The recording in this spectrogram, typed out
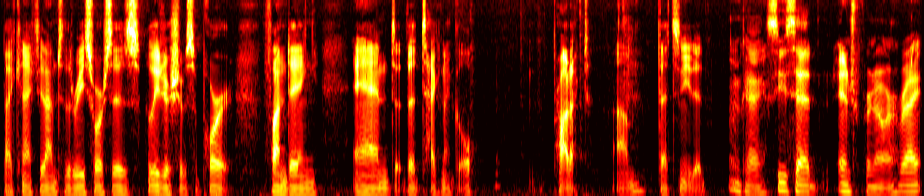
by connecting them to the resources, leadership support, funding, and the technical product um, that's needed. Okay, so you said entrepreneur, right?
